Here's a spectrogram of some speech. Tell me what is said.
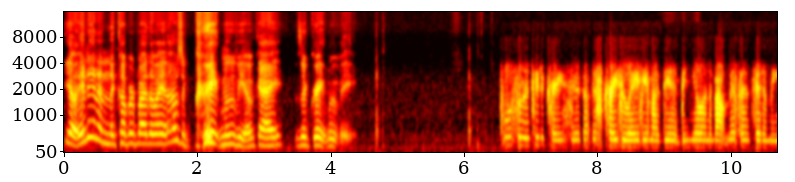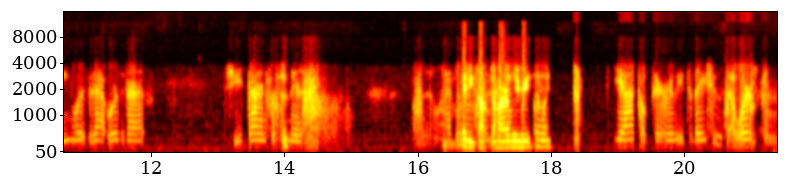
Yo, Indian in the cupboard, by the way, that was a great movie, okay? It was a great movie. Listening to the crazy. I got this crazy lady in my den been yelling about methamphetamine. Where's it at? Where's it at? She's dying for some meth. So I had Have you talked to Harley recently? Yeah, I talked to her earlier today. She was at work and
